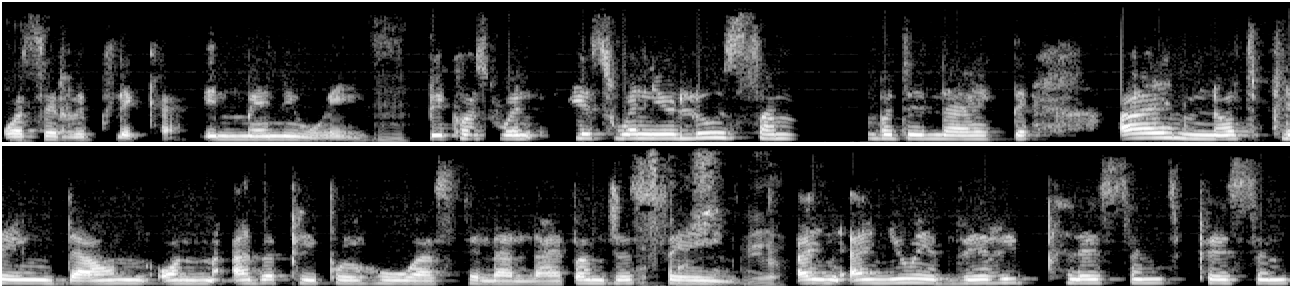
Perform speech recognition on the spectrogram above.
was a replica in many ways. Mm. Because when it's when you lose somebody like that, I'm not playing down on other people who are still alive. I'm just of saying yeah. I, I, knew a very pleasant person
